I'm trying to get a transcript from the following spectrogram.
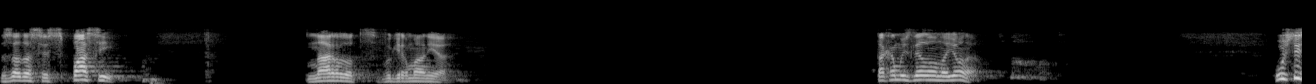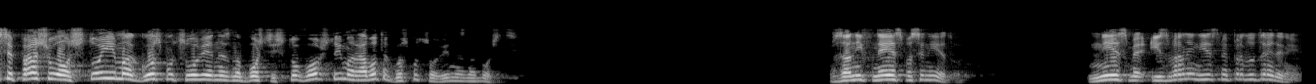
за да се спаси народот во Германија. Така му изгледало на Јона. Уште се прашувал што има Господ со овие незнабожци, што воопшто има работа Господ со овие незнабожци. За нив не е спасението. Ние сме избрани, ние сме предодредени.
